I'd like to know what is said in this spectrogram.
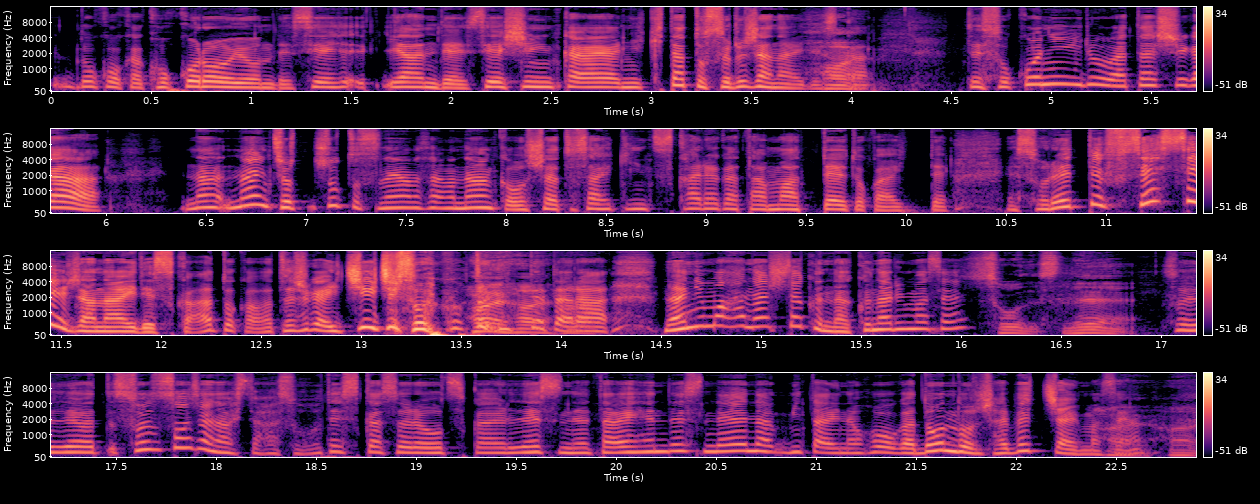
どこか心を読んでせ病んで精神科に来たとするじゃないですか。はい。でそこにいる私がな何ちょちょっと砂山さんが何かおっしゃって最近疲れが溜まってとか言ってえそれって不摂生じゃないですか？とか私がいちいちそういうこと言ってたら、はい何も話したくなくなりません？そうですね。それでそうそうじゃなくてあそうですかそれお疲れですね大変ですねなみたいな方がどんどん喋っちゃいません、はいはい。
